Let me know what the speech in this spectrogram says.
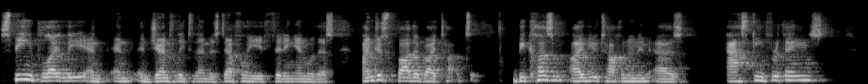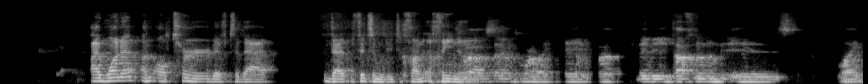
speaking politely and, and, and gently to them is definitely fitting in with this. I'm just bothered by, ta- because I view Tachanunim as asking for things, I want a, an alternative to that that fits in with That's what I was saying was more like, hey, but maybe Tachnun is like,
